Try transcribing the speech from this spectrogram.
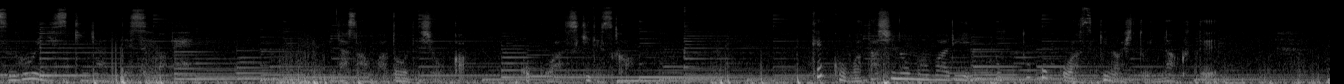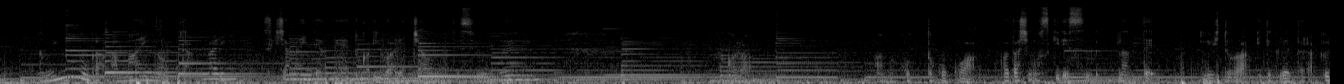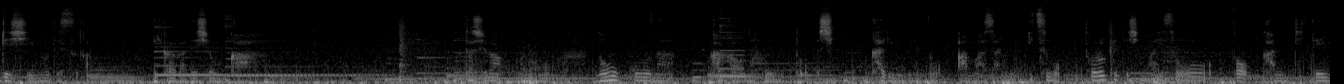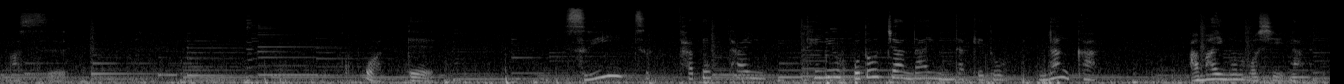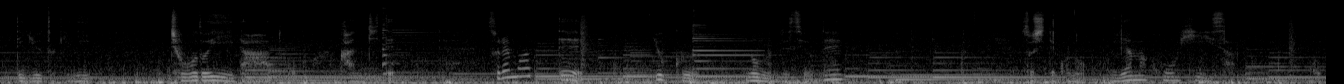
すごい好きなんですよね。皆さんはどうでしょうか？ココア好きですか？結構私の周りホットココア好きな人いなくて飲み物が甘いのってあんまり好きじゃないんだよねとか言われちゃうんですよね。だからあのホットココア私も好きですなんて言う人がいてくれたら嬉しいのですがいかがでしょうか？私はこの濃厚なカカオの風味としっかりめの甘さにいつもとろけてしまいそうと感じています。ココアってスイーツ食べたいっていうほどじゃないんだけどなんか甘いもの欲しいなっていう時にちょうどいいなと感じて。それもあってよく飲むんですよね。そしてこの三山コーヒーさんの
